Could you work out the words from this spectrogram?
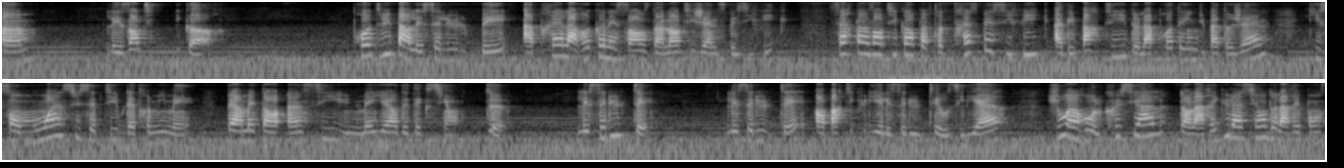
1. Les anticorps. Produits par les cellules B après la reconnaissance d'un antigène spécifique, certains anticorps peuvent être très spécifiques à des parties de la protéine du pathogène qui sont moins susceptibles d'être mimées, permettant ainsi une meilleure détection. 2. Les cellules T. Les cellules T, en particulier les cellules T auxiliaires, jouent un rôle crucial dans la régulation de la réponse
